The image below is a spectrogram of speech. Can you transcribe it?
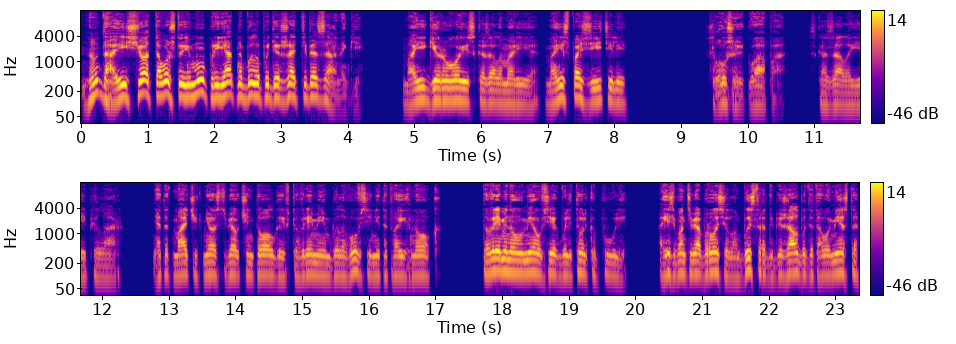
«Ну да, и еще от того, что ему приятно было подержать тебя за ноги». «Мои герои», — сказала Мария, — «мои спасители». «Слушай, Гуапа», — сказала ей Пилар, — «этот мальчик нес тебя очень долго, и в то время им было вовсе не до твоих ног. То время на уме у всех были только пули. А если бы он тебя бросил, он быстро добежал бы до того места,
